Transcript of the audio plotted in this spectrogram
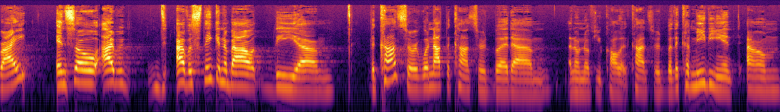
right? And so I, I was thinking about the, um, the concert, well, not the concert, but um, I don't know if you call it concert, but the comedian, um,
